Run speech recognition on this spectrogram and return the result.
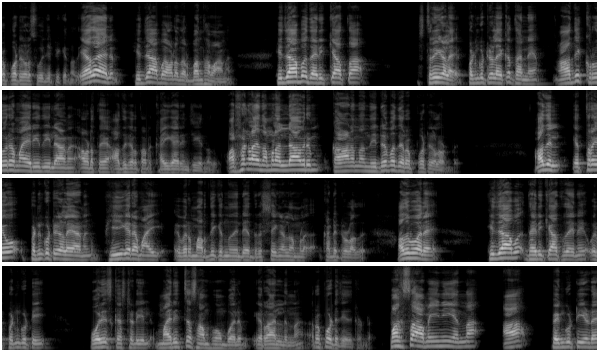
റിപ്പോർട്ടുകൾ സൂചിപ്പിക്കുന്നത്. ഏതായാലും ഹിജാബ് അവിടെ നിർബന്ധമാണ്. ഹിജാബ് ധരിക്കാത്ത സ്ത്രീകളെ പെൺകുട്ടികളെയൊക്കെ തന്നെ അതിക്രൂരമായ രീതിയിലാണ് അവിടുത്തെ അധികൃതർ കൈകാര്യം ചെയ്യുന്നത്. വർഷങ്ങളായി നമ്മളെല്ലാവരും കാണുന്ന നിരവധി റിപ്പോർട്ടുകളുണ്ട്. അതിൽ എത്രയോ പെൺകുട്ടികളെയാണ് ഭീകരമായി ഇവർ മർദ്ദിക്കുന്നതിന്റെ ദൃശ്യങ്ങൾ നമ്മൾ കണ്ടിട്ടുള്ളത്. അതുപോലെ ഹിജാബ് ധരിക്കാത്തതിന് ഒരു പെൺകുട്ടി പോലീസ് കസ്റ്റഡിയിൽ മരിച്ച സംഭവം പോലും ഇറാനിൽ നിന്ന് റിപ്പോർട്ട് ചെയ്തിട്ടുണ്ട്. മഹ്സ അമീനി എന്ന ആ പെൺകുട്ടിയുടെ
